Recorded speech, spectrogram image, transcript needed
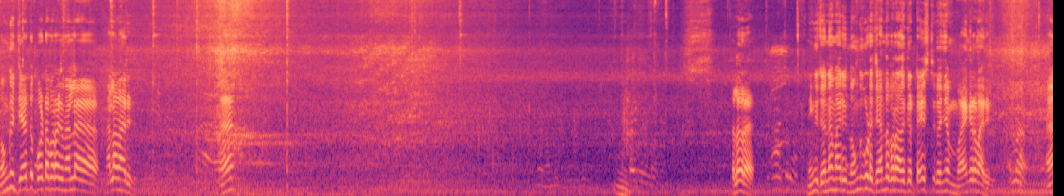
நொங்கு சேர்த்து போட்ட பிறகு நல்ல நல்லா தான் இருக்கு. ஆ? ம். தலைவரே ஆ சொல்லுங்க. நீங்க சொன்ன மாதிரி நொங்கு கூட சேர்ந்த பிறகு அதுக்கு டேஸ்ட் கொஞ்சம் பயங்கரமா இருக்கு. ஆமா. ஆ?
